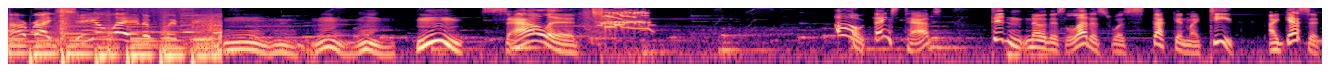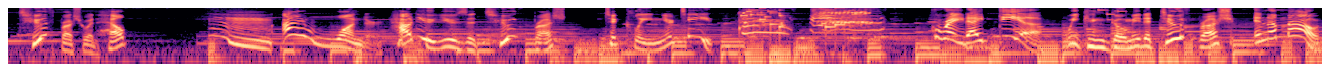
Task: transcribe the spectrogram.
All right, see you later, Blippi. Mmm, mmm, mmm, mmm. Mmm, salad. Oh, thanks, Tabs. Didn't know this lettuce was stuck in my teeth. I guess a toothbrush would help. Hmm, I wonder, how do you use a toothbrush to clean your teeth? Great idea! We can go meet a toothbrush in a mouth.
